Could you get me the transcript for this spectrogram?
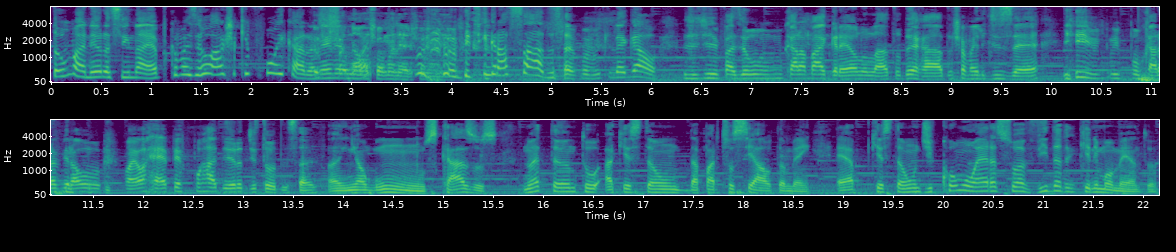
tão maneiro assim na época, mas eu acho que foi, cara. Né? Foi- não, foi maneiro, foi maneiro. Foi muito engraçado, sabe? Foi muito legal. A gente fazer um cara magrelo lá, tudo errado, chamar ele de Zé e, e pro cara virar o maior rapper porradeiro de tudo, sabe? Em alguns casos, não é tanto a questão da parte social também, é a questão de como era a sua vida naquele momento.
